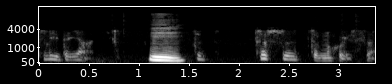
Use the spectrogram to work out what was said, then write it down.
吃力的样子。嗯，这这是怎么回事？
